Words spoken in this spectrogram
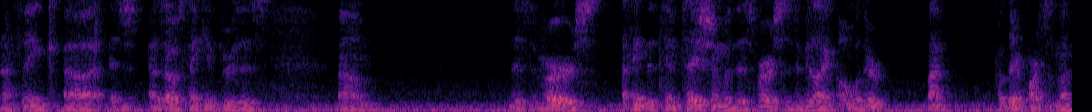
And I think uh, as as I was thinking through this um, this verse, I think the temptation with this verse is to be like, oh, well, there, my, there are parts of my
